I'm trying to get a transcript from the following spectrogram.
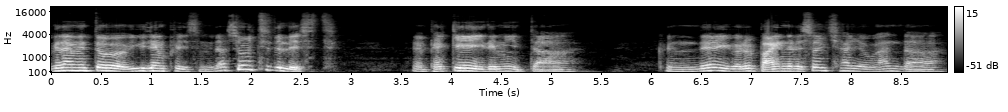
그 다음에 또 이그젠플이 있습니다. sorted list. 100개의 이름이 있다. 그런데 이거를 바이너리 설치하려고 한다.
